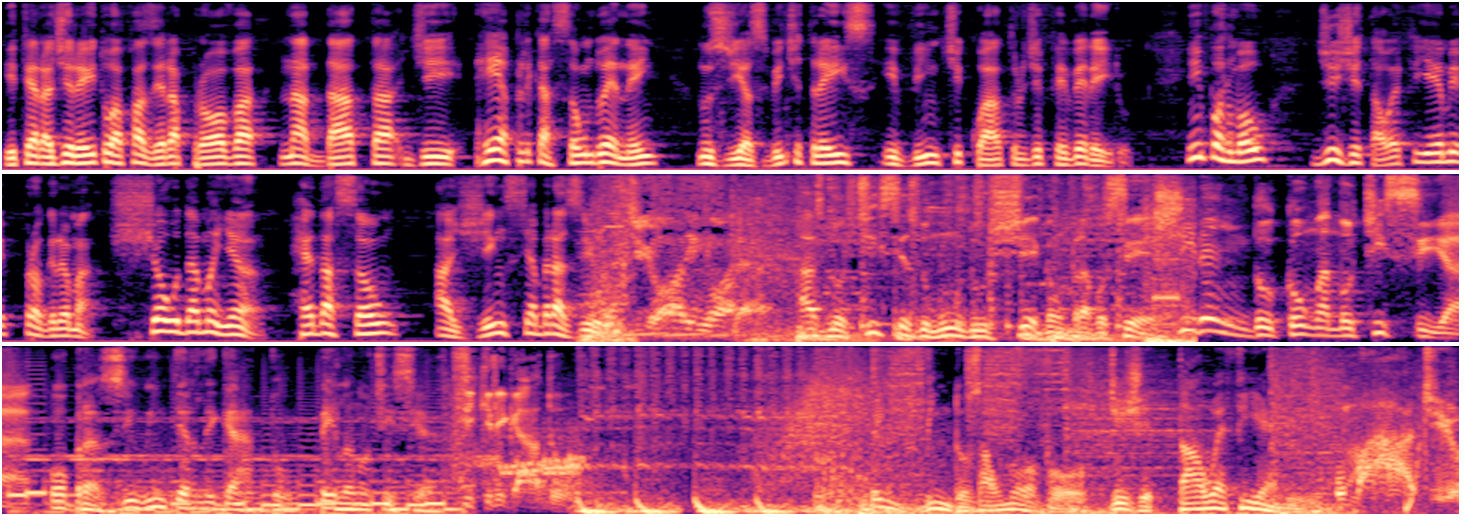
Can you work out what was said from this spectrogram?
e terá direito a fazer a prova na data de reaplicação do Enem nos dias 23 e 24 de fevereiro informou Digital FM, programa Show da Manhã. Redação Agência Brasil. De hora em hora, as notícias do mundo chegam para você. Girando com a notícia. O Brasil interligado pela notícia. Fique ligado. Bem-vindos ao novo Digital FM. Uma rádio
